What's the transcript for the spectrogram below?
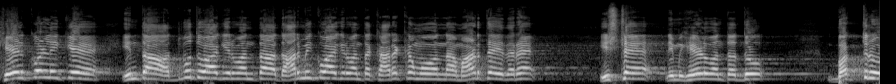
ಕೇಳ್ಕೊಳ್ಳಿಕ್ಕೆ ಇಂಥ ಅದ್ಭುತವಾಗಿರುವಂಥ ಧಾರ್ಮಿಕವಾಗಿರುವಂಥ ಕಾರ್ಯಕ್ರಮವನ್ನು ಮಾಡ್ತಾ ಇದ್ದಾರೆ. ಇಷ್ಟೇ ನಿಮ್ಗೆ ಹೇಳುವಂಥದ್ದು, ಭಕ್ತರು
